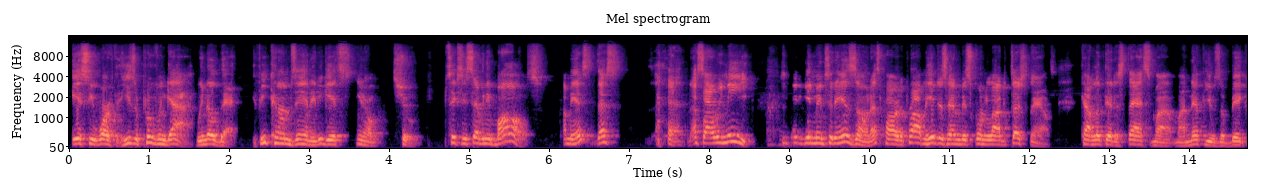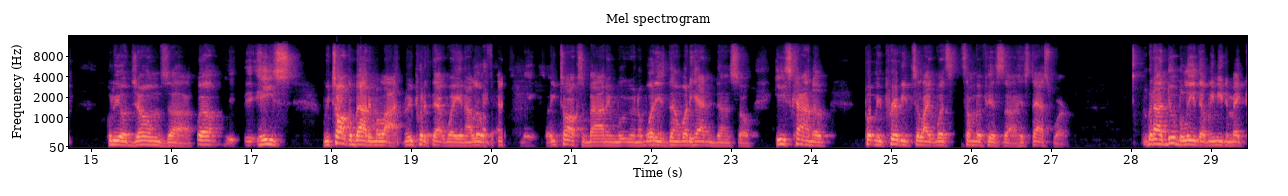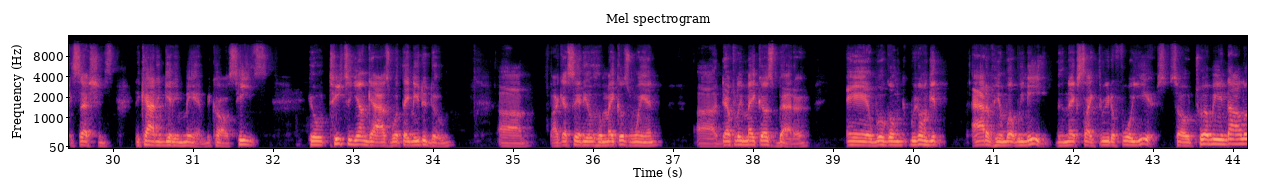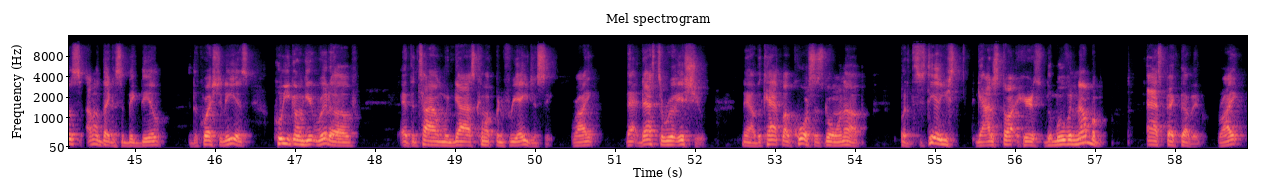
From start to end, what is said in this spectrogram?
Is he worth it? He's a proven guy. We know that. If he comes in and he gets, you know, shoot, 60, 70 balls, I mean, that's that's that's all we need. to get him into the end zone. That's part of the problem. He just hadn't been scoring a lot of touchdowns. Kind of looked at his stats. My my nephew is a big Julio Jones. Uh, well, he's we talk about him a lot. Let me put it that way in our little family. So he talks about him, you know, what he's done, what he hadn't done. So he's kind of put me privy to like what some of his uh, his stats were. But I do believe that we need to make concessions to kind of get him in because he's he'll teach the young guys what they need to do. Um, like I said, he'll, he'll make us win, uh, definitely make us better, and we're going we're going to get out of him what we need the next like three to four years. So twelve million dollars, I don't think it's a big deal. The question is, who you going to get rid of at the time when guys come up in free agency, right? That that's the real issue. Now the cap, of course, is going up, but still, you got to start. Here's the moving number aspect of it, right?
